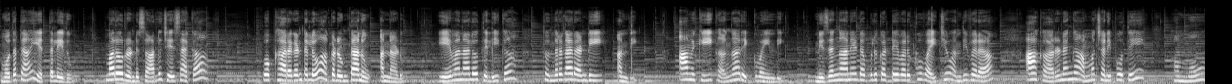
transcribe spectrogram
మొదట ఎత్తలేదు. మరో రెండుసార్లు చేశాక ఒక్క అరగంటలో అక్కడ ఉంటాను అన్నాడు. ఏమనాలో తెలియక తొందరగా రండి అంది. ఆమెకి కంగారు ఎక్కువైంది నిజంగానే డబ్బులు కట్టే వరకు వైద్యం అందివరా ఆ కారణంగా అమ్మ చనిపోతే అమ్మో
